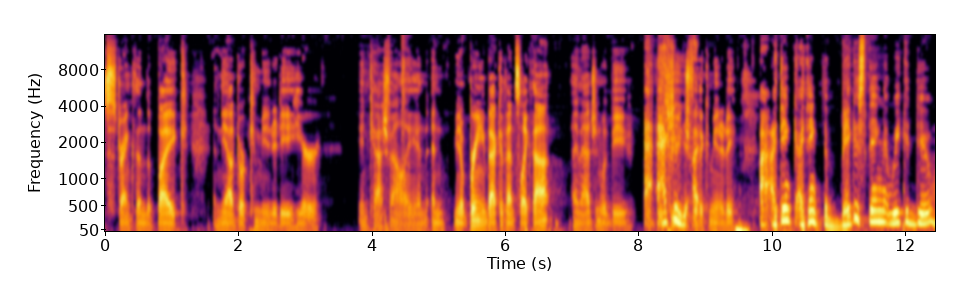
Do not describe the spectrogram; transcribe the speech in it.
strengthen the bike and the outdoor community here in Cache Valley, and and you know bringing back events like that? I imagine would be, would be actually, huge for I- the community. I, I think I think the biggest thing that we could do,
